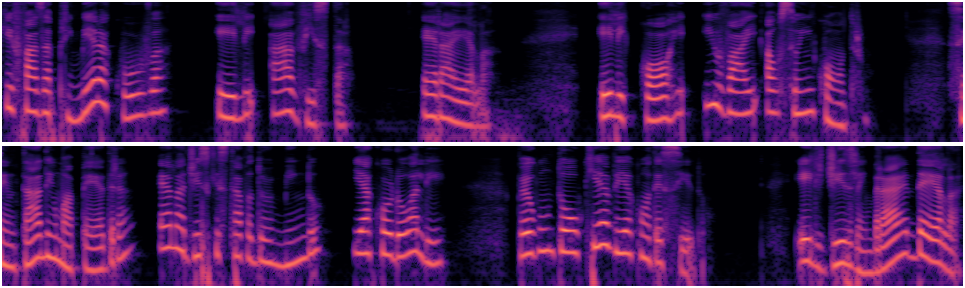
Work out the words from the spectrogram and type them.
que faz a primeira curva, ele a avista. Era ela. Ele corre e vai ao seu encontro. Sentada em uma pedra, ela diz que estava dormindo e acordou ali. Perguntou o que havia acontecido. Ele diz lembrar dela,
